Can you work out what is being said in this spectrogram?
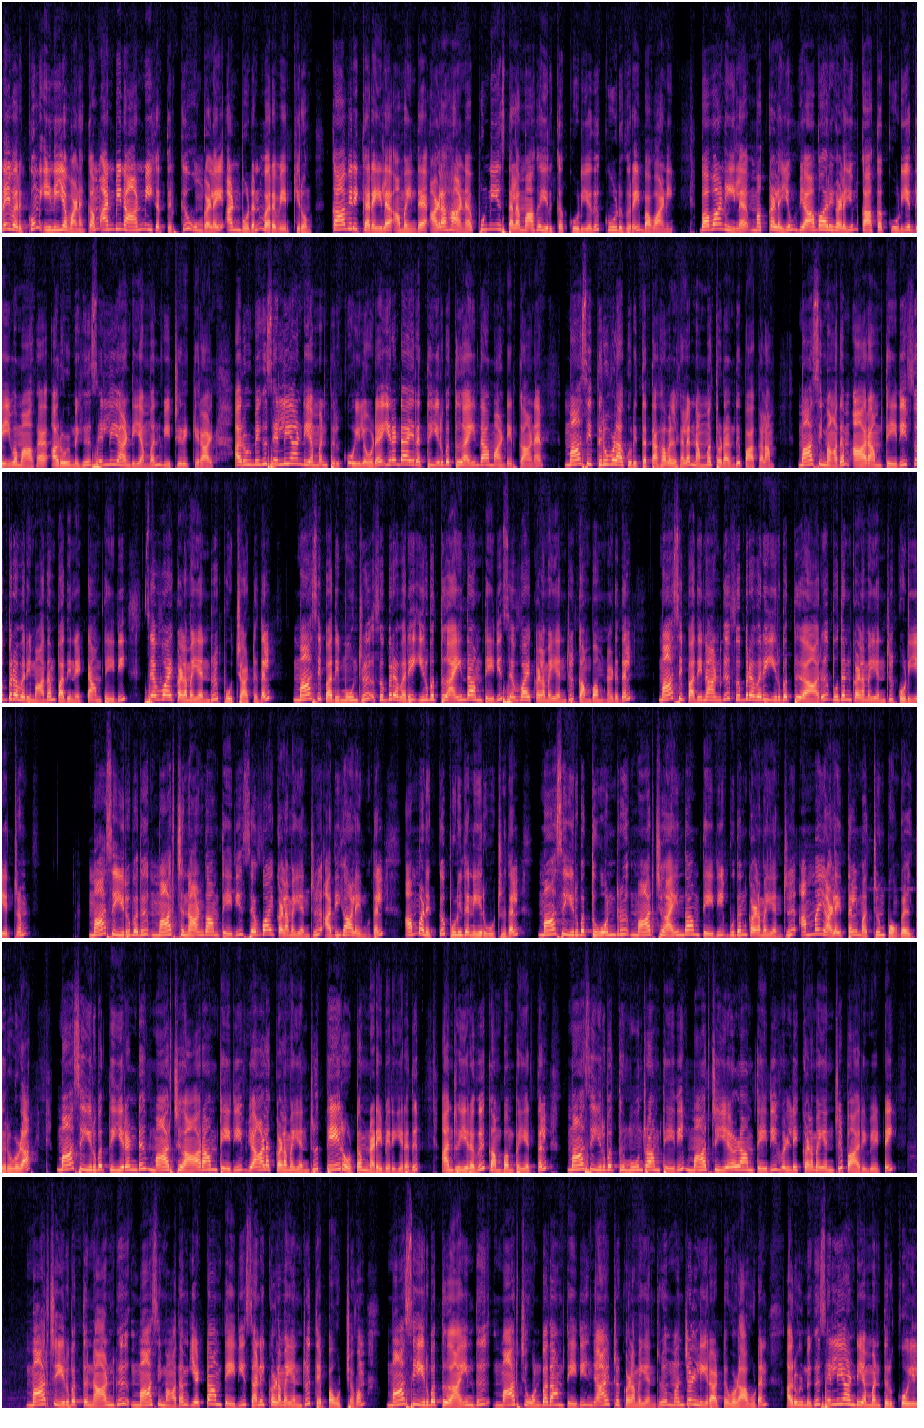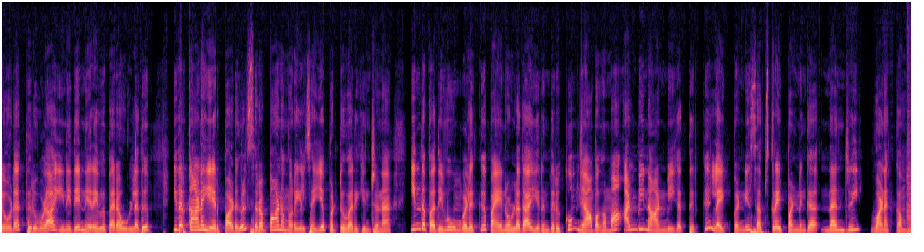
அனைவருக்கும் இனிய வணக்கம். அன்பின் ஆன்மீகத்திற்கு உங்களை அன்புடன் வரவேற்கிறோம். காவிரி கரையில அமைந்த அழகான புண்ணிய ஸ்தலமாக இருக்கக்கூடியது கூடுதுறை பவானி. பவானியில மக்களையும் வியாபாரிகளையும் காக்கக்கூடிய தெய்வமாக அருள்மிகு செல்லியாண்டியம்மன் வீற்றிருக்கிறாள். அருள்மிகு செல்லியாண்டியம்மன் திருக்கோயிலோட இரண்டாயிரத்து இருபத்தி ஐந்தாம் ஆண்டிற்கான மாசி திருவிழா குறித்த தகவல்களை நம்ம தொடர்ந்து பார்க்கலாம். மாசி மாதம் ஆறாம் தேதி பிப்ரவரி மாதம் பதினெட்டாம் தேதி செவ்வாய்க்கிழமையன்று பூச்சாட்டுதல். மாசி பதிமூன்று பிப்ரவரி இருபத்து ஐந்தாம் தேதி செவ்வாய்க்கிழமையன்று கம்பம் நடுதல். மாசி பதினான்கு பிப்ரவரி இருபத்து ஆறு புதன்கிழமையன்று கொடியேற்றம். மாசி இருபது மார்ச் நான்காம் தேதி செவ்வாய்க்கிழமையன்று அதிகாலை முதல் அம்மனுக்கு புனித நீர் ஊற்றுதல். மாசி இருபத்தி ஒன்று மார்ச் ஐந்தாம் தேதி புதன்கிழமையன்று அம்மை அழைத்தல் மற்றும் பொங்கல் திருவிழா. மாசி இருபத்தி இரண்டு மார்ச் ஆறாம் தேதி வியாழக்கிழமையன்று தேரோட்டம் நடைபெறுகிறது. அன்று இரவு கம்பம் பெயர்த்தல். மாசி இருபத்து மூன்றாம் தேதி மார்ச் ஏழாம் தேதி வெள்ளிக்கிழமையன்று பாரிவேட்டை. மார்ச் இருபத்து நான்கு மாசி மாதம் எட்டாம் தேதி சனிக்கிழமையன்று தெப்ப உற்சவம். மாசி இருபத்து ஐந்து மார்ச் ஒன்பதாம் தேதி ஞாயிற்றுக்கிழமையன்று மஞ்சள் நீராட்டு விழாவுடன் அருள்மிகு செல்லியாண்டியம்மன் திருக்கோயிலோட திருவிழா இனிதே நிறைவு பெற உள்ளது. இதற்கான ஏற்பாடுகள் சிறப்பான முறையில் செய்யப்பட்டு வருகின்றன. இந்த பதிவு உங்களுக்கு பயனுள்ளதா இருந்திருக்கும் ஞாபகமா அன்பின் ஆன்மீகத்திற்கு லைக் பண்ணி சப்ஸ்கிரைப் பண்ணுங்க. நன்றி வணக்கம்.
